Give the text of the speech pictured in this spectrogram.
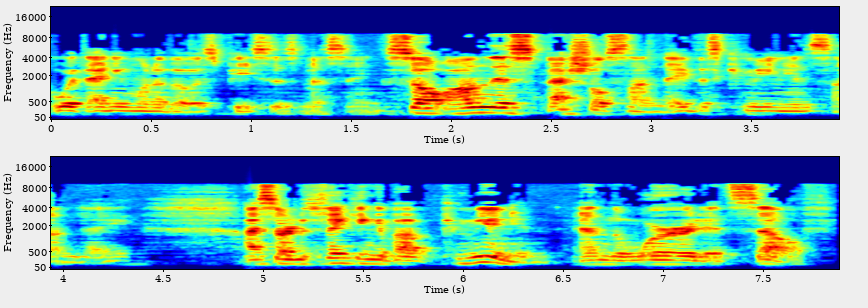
with any one of those pieces missing. So on this special Sunday, this Communion Sunday, I started thinking about communion and the Word itself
